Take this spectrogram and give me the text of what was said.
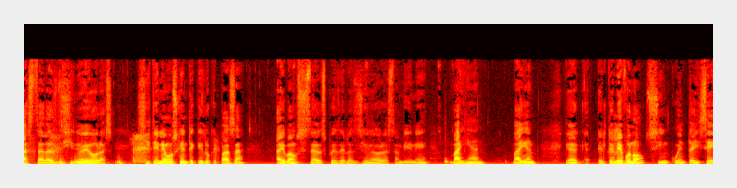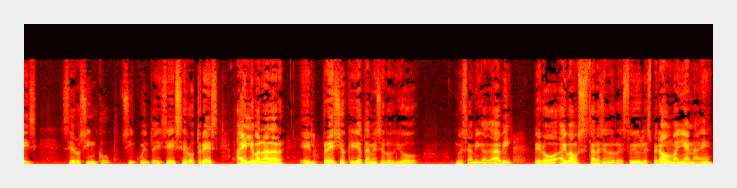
hasta las 19 horas. Si tenemos gente, ¿qué es lo que pasa? Ahí vamos a estar después de las 19 horas también, ¿eh? Vayan, vayan. El teléfono 5605 5603, ahí le van a dar el precio que ya también se lo dio nuestra amiga Gaby, pero ahí vamos a estar haciendo el estudio y le esperamos mañana, ¿eh?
